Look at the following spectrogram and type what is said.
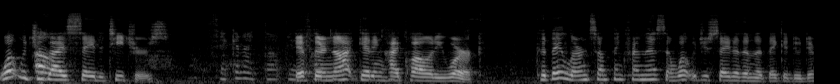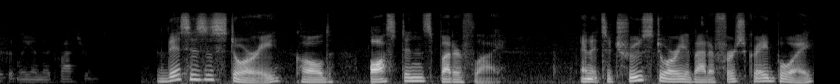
What would you Oh. guys say to teachers Second, I thought they if they're not getting high quality work? Could they learn something from this? And what would you say to them that they could do differently in their classrooms? This is a story called Austin's Butterfly. And it's a true story about a first grade boy,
